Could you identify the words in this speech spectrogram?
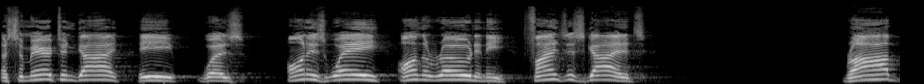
a Samaritan guy, he was on his way on the road and he finds this guy that's robbed,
